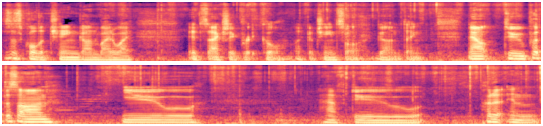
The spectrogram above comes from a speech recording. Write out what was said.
This is called a chain gun, by the way. It's actually pretty cool, like a chainsaw gun thing. Now, to put this on, you have to put it in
